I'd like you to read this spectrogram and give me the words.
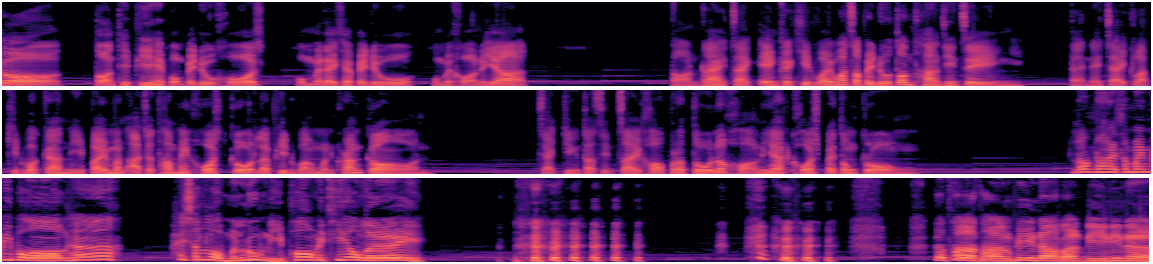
ก็ตอนที่พี่ให้ผมไปดูโค้ชผมไม่ได้แค่ไปดู ผมไม่ขออนุญาต ตอนแรกแจ็คเองก็คิดไว้ว่าจะไปดูต้นทางจริง ๆ แต่ในใจกลับคิดว่าการหนีไปมันอาจจะทำให้โค้ชโกรธและผิดหวังเหมือนครั้งก่อน แจ็คจึงตัดสินใจเคาะประตูแล้วขออนุญาตโค้ชไปตรงๆ แล้วนายทำไมไม่บอกฮะ ให้ฉันหลบเหมือนลูกหนีพ่อไปเที่ยวเลย ก็ท่าทางพี่น่ารักดีนี่นะ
